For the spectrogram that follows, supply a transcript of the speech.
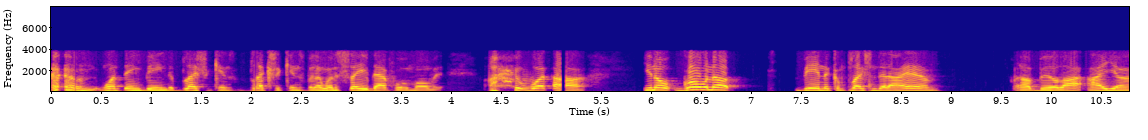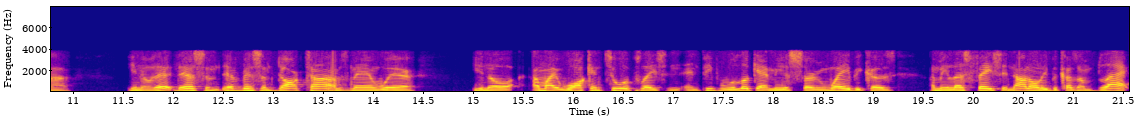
One thing being the Blexicans, Blexicans, but I'm going to save that for a moment. what, uh, you know, growing up, being the complexion that I am, uh, Bill, I, I, uh, you know, there, there's some, there've been some dark times, man, where, you know, I might walk into a place and, and people will look at me a certain way because, I mean, let's face it, not only because I'm black,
